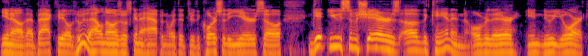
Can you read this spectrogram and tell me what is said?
you know that backfield. Who the hell knows what's going to happen with it through the course of the year? So get you some shares of the Cannon over there in New York.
